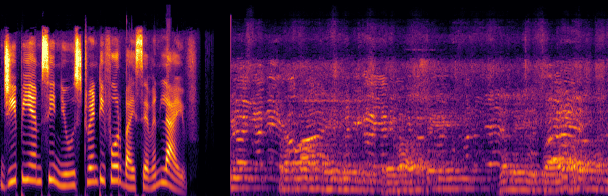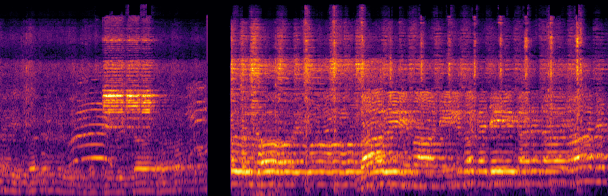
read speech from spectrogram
GPMC news twenty four by seven live. ભગદે કરતા આનંદ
